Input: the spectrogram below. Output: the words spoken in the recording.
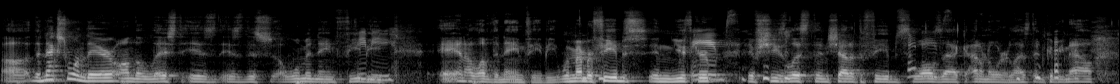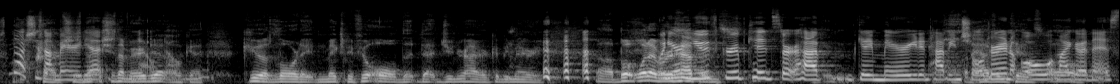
Uh, the next one there on the list is is this a woman named Phoebe. Phoebe. And I love the name Phoebe. Remember Phoebes in youth group? If she's listening, shout out to Phoebes Walzak. I don't know what her last name could be now. No, she's not married she's yet. she's not married No, yet? no. Okay. Good Lord, it makes me feel old that that junior higher could be married. Uh, but whatever. when your happens. youth group kids start have getting married and having children, kids. oh my Oh. goodness.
